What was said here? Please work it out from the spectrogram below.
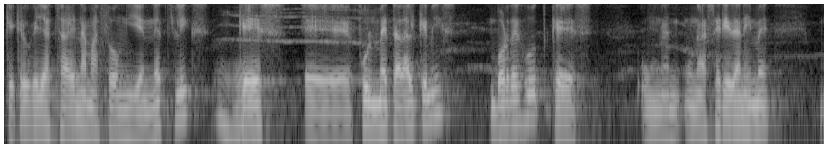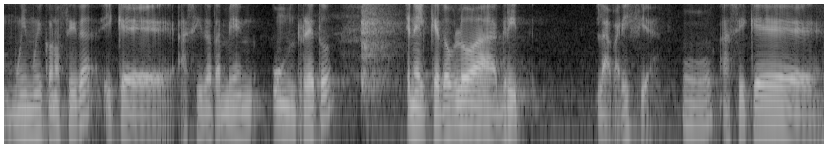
que creo que ya está en Amazon y en Netflix, que es Full Metal Alchemist, Borderhood, que es una, serie de anime muy, muy conocida y que ha sido también un reto en el que doblo a Grit, la avaricia. Así que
